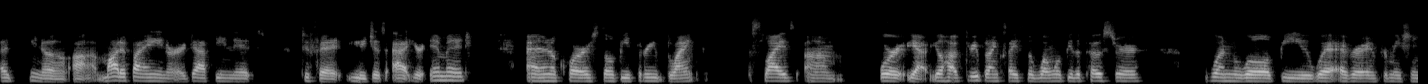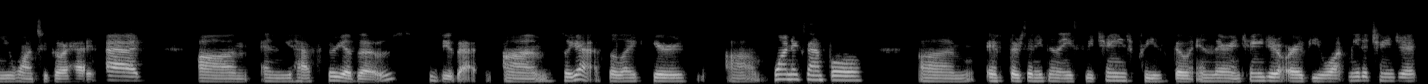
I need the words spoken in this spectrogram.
uh, you know, uh, modifying or adapting it to fit. You just add your image. And of course, there'll be three blank slides um, or yeah, you'll have three blank slides. So one will be the poster, one will be whatever information you want to go ahead and add. Um, and you have three of those. To do that. Um, so yeah, so like here's um, one example. Um, if there's anything that needs to be changed, please go in there and change it. Or if you want me to change it,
